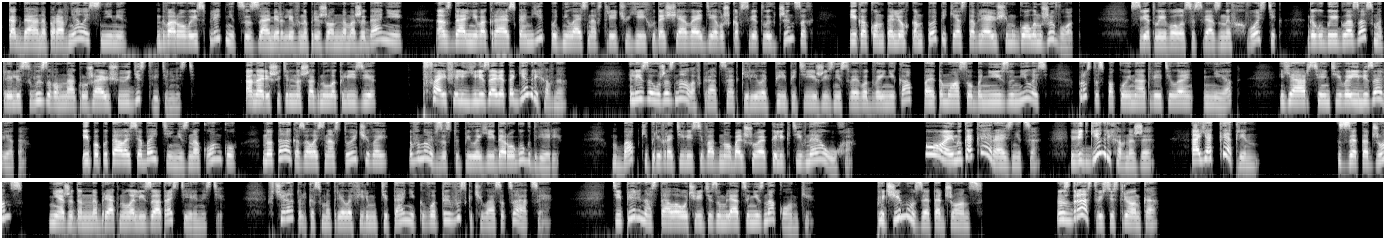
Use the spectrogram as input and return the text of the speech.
Когда она поравнялась с ними, дворовые сплетницы замерли в напряженном ожидании, а с дальнего края скамьи поднялась навстречу ей худощавая девушка в светлых джинсах и каком-то легком топике, оставляющем голым живот. Светлые волосы связаны в хвостик, голубые глаза смотрели с вызовом на окружающую действительность. Она решительно шагнула к Лизе. «Пфайфель Елизавета Генриховна?» Лиза уже знала вкратце от Кирилла перипетии жизни своего двойника, поэтому особо не изумилась, просто спокойно ответила «нет, я Арсентьева Елизавета». И попыталась обойти незнакомку, но та оказалась настойчивой, вновь заступила ей дорогу к двери. Бабки превратились в одно большое коллективное ухо. «Ой, ну какая разница? Ведь Генриховна же, а я Кэтрин». «Зета Джонс?» — неожиданно брякнула Лиза от растерянности. Вчера только смотрела фильм «Титаник», вот и выскочила ассоциация. Теперь настала очередь изумляться незнакомке. «Почему Зета Джонс?» «Здравствуй, сестренка!»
